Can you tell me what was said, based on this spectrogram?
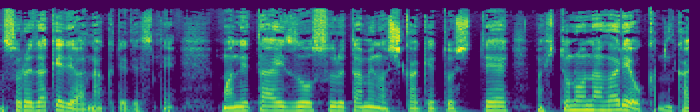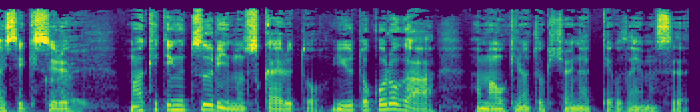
それだけではなくてですね、マネタイズをするための仕掛けとして、人の流れを解析する、はい、マーケティングツールにも使えるというところが、まあ、大きな特徴になってございます。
